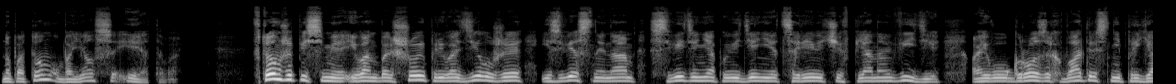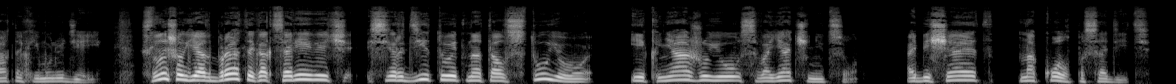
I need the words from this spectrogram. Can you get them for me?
но потом убоялся и этого. В том же письме Иван Большой приводил уже известные нам сведения о поведении царевича в пьяном виде, о его угрозах в адрес неприятных ему людей. Слышал я от брата, как царевич сердитует на Толстую и княжую свояченицу, обещает на кол посадить.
